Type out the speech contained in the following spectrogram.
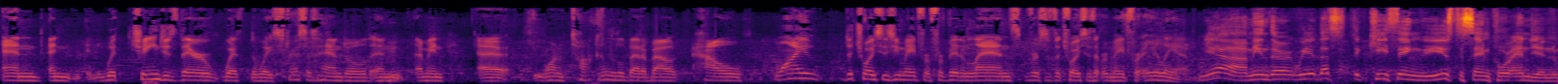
and and with changes there with the way stress is handled, and mm-hmm. I mean uh, we want to talk a little bit about how why the choices you made for Forbidden Lands versus the choices that were made for Alien. Yeah, I mean, we, that's the key thing. We use the same core engine,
